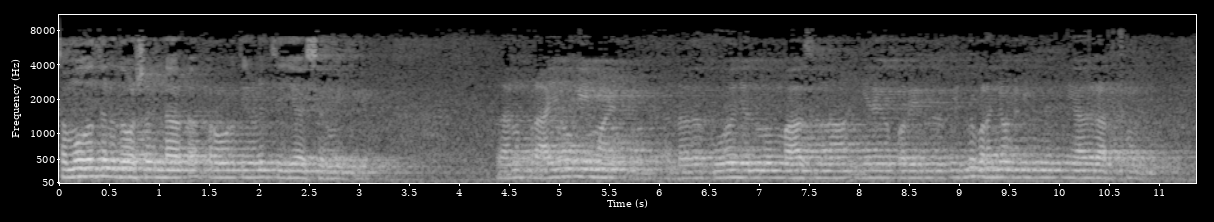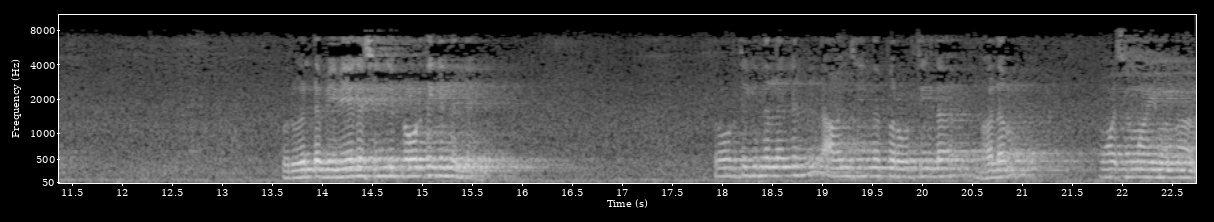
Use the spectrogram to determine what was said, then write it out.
സമൂഹത്തിന് ദോഷമില്ലാത്ത പ്രവൃത്തികൾ ചെയ്യാൻ ശ്രമിക്കുക അതാണ് പ്രായോഗികമായിട്ടുള്ളത്. അല്ലാതെ പൂർവജന്മം വാസന ഇങ്ങനെയൊക്കെ പറയുന്നത് ഇന്ന് പറഞ്ഞുകൊണ്ടിരിക്കുന്നതിന് യാതൊരു അർത്ഥമില്ല ഗുരുവിന്റെ വിവേകശക്തി പ്രവർത്തിക്കുന്നില്ലേ? പ്രവർത്തിക്കുന്നില്ലെങ്കിൽ അവൻ ചെയ്യുന്ന പ്രവൃത്തിയുടെ ഫലം മോശമായി വന്നാൽ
